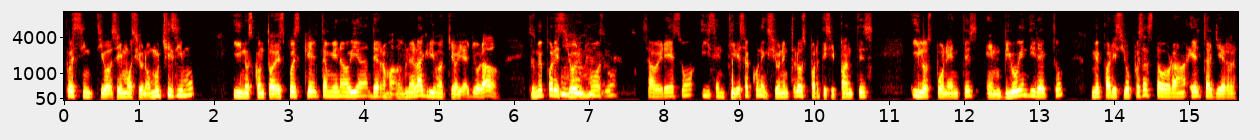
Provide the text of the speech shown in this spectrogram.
pues sintió, se emocionó muchísimo y nos contó después que él también había derramado una lágrima, que había llorado. Entonces me pareció hermoso saber eso y sentir esa conexión entre los participantes y los ponentes en vivo y en directo. Me pareció pues hasta ahora el taller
